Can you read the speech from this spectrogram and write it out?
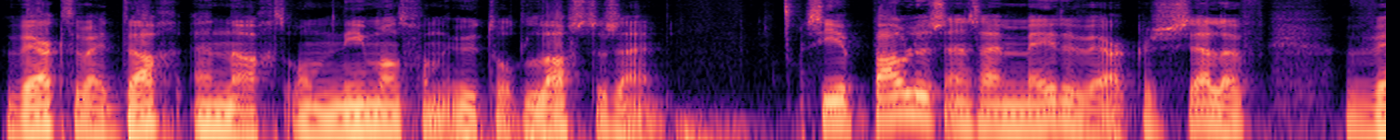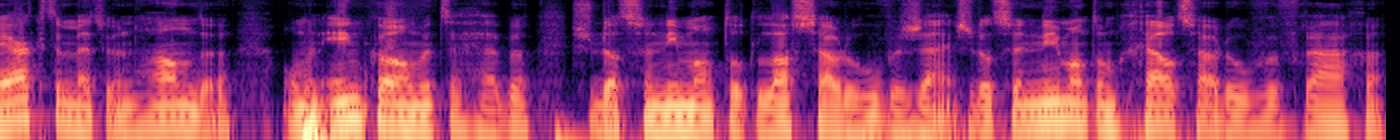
werkten wij dag en nacht om niemand van u tot last te zijn. Zie je, Paulus en zijn medewerkers zelf werkten met hun handen om een inkomen te hebben, zodat ze niemand tot last zouden hoeven zijn, zodat ze niemand om geld zouden hoeven vragen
